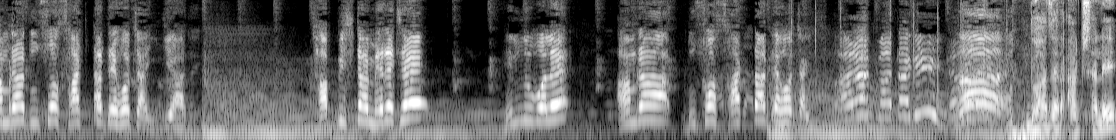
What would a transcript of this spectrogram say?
আমরা দুশো ষাটটা দেহ চাই জিহাদে। ছাব্বিশটা মেরেছে, হিন্দু বলে আমরা দুশো ষাটটা দেহ চাই দু হাজার আট সালে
